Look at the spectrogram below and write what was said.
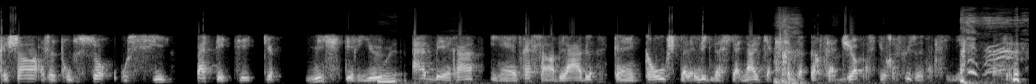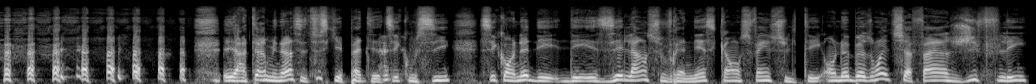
Richard, je trouve ça aussi pathétique, mystérieux, aberrant et invraisemblable qu'un coach de la Ligue nationale qui accepte de perdre sa job parce qu'il refuse de vacciner. Et en terminant, c'est tout ce qui est pathétique aussi, c'est qu'on a des, des élans souverainistes quand on se fait insulter. On a besoin de se faire gifler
